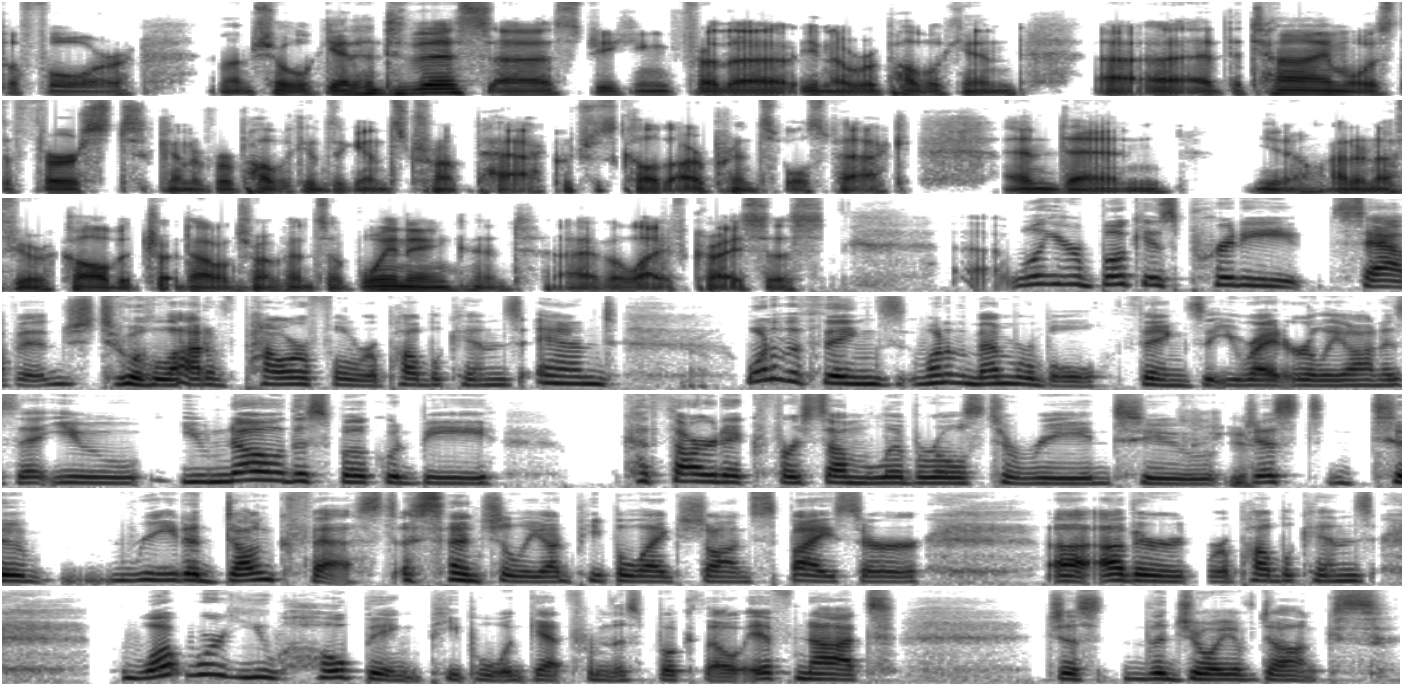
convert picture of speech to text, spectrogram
before. I'm sure we'll get into this. Uh, speaking for the you know Republican uh, uh at the time, was the first kind of Republicans against Trump PAC, which was called Our Principles PAC, and then you know, I don't know if you recall, but Donald Trump ends up winning, and I have a life crisis. Uh, well, your book is pretty savage to a lot of powerful Republicans, and one of the things, one of the memorable things that you write early on is that you you know this book would be cathartic for some liberals to read to yeah. just to read a dunk fest essentially on people like Sean Spicer, or uh, other Republicans. What were you hoping people would get from this book, though, if not just the joy of dunks?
